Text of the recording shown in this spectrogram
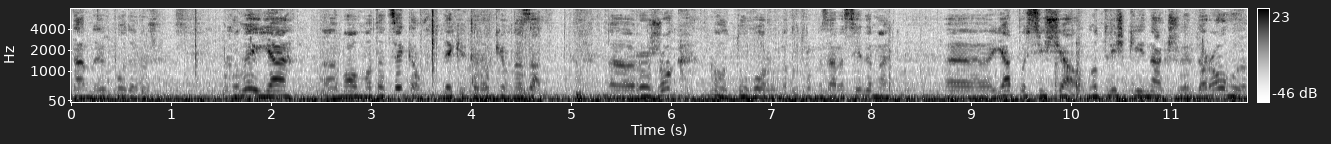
даної подорожі. Коли я е, мав мотоцикл декілька років назад, е, рожок, ну ту гору, на яку ми зараз їдемо, е, я посіщав ну, трішки інакшою дорогою.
